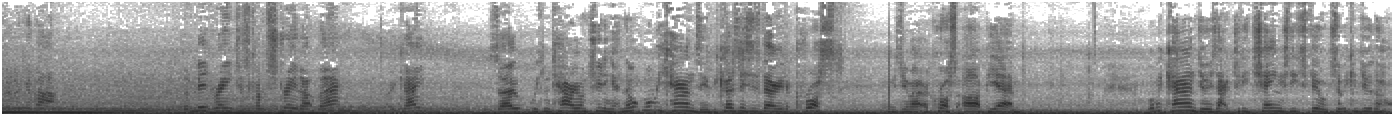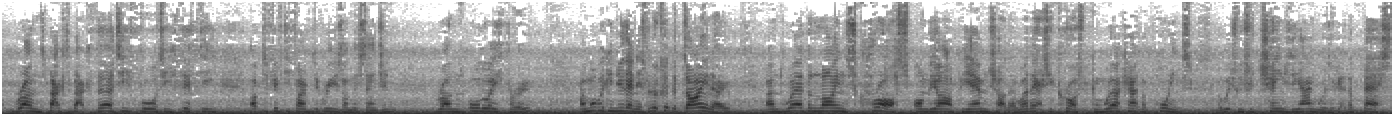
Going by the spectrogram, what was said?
So look at that. The mid-range has come straight up there? So we can carry on tuning it. And what we can do, because this is varied across, let me zoom out, across RPM, what we can do is actually change these fields. So we can do the runs back to back 30, 40, 50, up to 55 degrees on this engine, runs all the way through. And what we can do then is look at the dyno and where the lines cross on the RPM chart there, where they actually cross, we can work out the points at which we should change the angles to get the best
